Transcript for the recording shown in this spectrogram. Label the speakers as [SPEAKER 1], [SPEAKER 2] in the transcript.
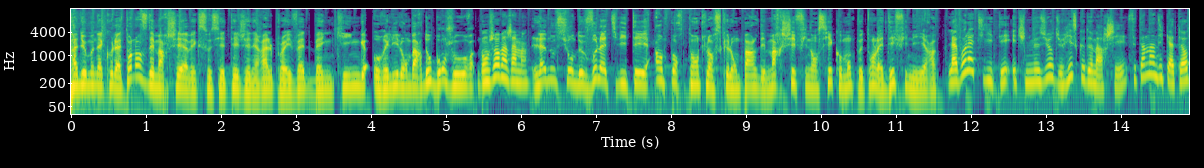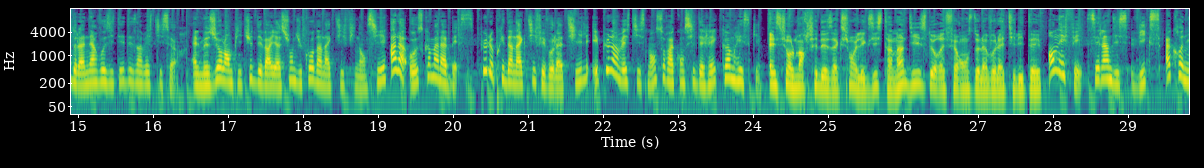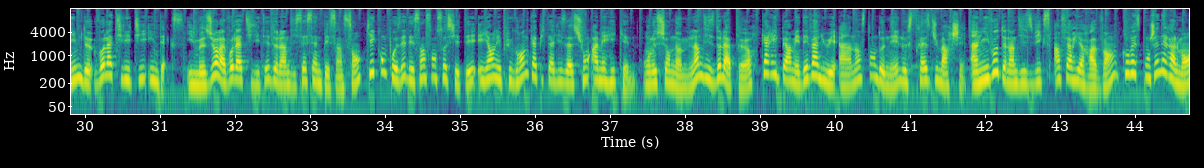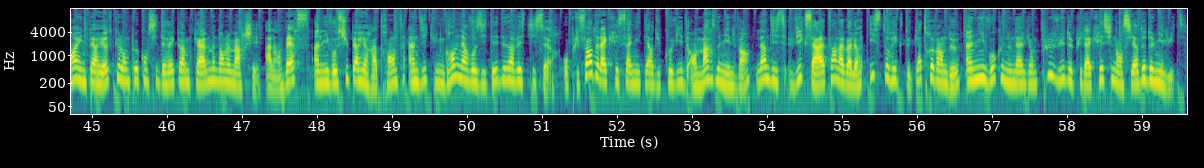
[SPEAKER 1] Radio Monaco, la tendance des marchés avec Société Générale Private Banking. Aurélie Lombardo, bonjour.
[SPEAKER 2] Bonjour Benjamin.
[SPEAKER 1] La notion de volatilité est importante lorsque l'on parle des marchés financiers. Comment peut-on la définir?
[SPEAKER 2] La volatilité est une mesure du risque de marché. C'est un indicateur de la nervosité des investisseurs. Elle mesure l'amplitude des variations du cours d'un actif financier à la hausse comme à la baisse. Plus le prix d'un actif est volatile et plus l'investissement sera considéré comme risqué.
[SPEAKER 1] Et sur le marché des actions, il existe un indice de référence de la volatilité?
[SPEAKER 2] En effet, c'est l'indice VIX, acronyme de Volatility Index. Il mesure la volatilité de l'indice S&P 500 qui est composé des 500 sociétés ayant les plus grandes capitalisations américaines. On le surnomme l'indice de la peur car il permet d'évaluer à un instant donné le stress du marché. Un niveau de l'indice VIX inférieur à 20 correspond généralement à une période que l'on peut considérer comme calme dans le marché. A l'inverse, un niveau supérieur à 30 indique une grande nervosité des investisseurs. Au plus fort de la crise sanitaire du Covid en mars 2020, l'indice VIX a atteint la valeur historique de 82, un niveau que nous n'avions plus vu depuis la crise financière de 2008.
